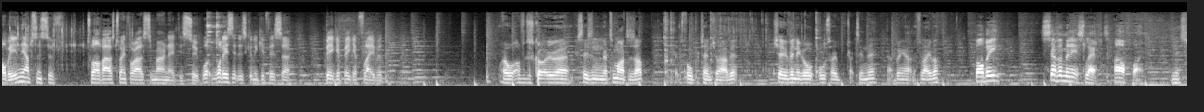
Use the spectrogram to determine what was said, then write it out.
Bobby, in the absence of 12 hours, 24 hours to marinate this soup, what, what is it that's going to give this a bigger, bigger flavour? Well, I've just got to uh, season the tomatoes up, get the full potential out of it. Sherry vinegar also chucked in there, that'll bring out the flavour. Bobby, seven minutes left, halfway. Yes.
